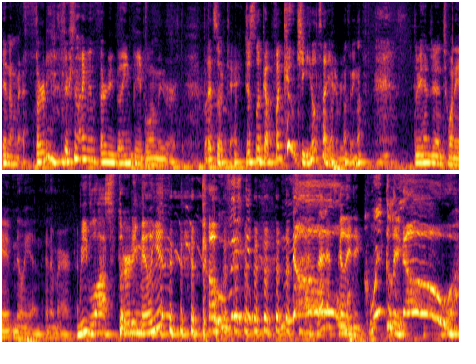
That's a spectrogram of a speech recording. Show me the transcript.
in America. 30. There's not even 30 billion people on the earth, but it's okay. Just look up Fakuchi. He'll tell you everything. 328 million in America. We've lost 30 million. COVID. No. That escalated quickly. No.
